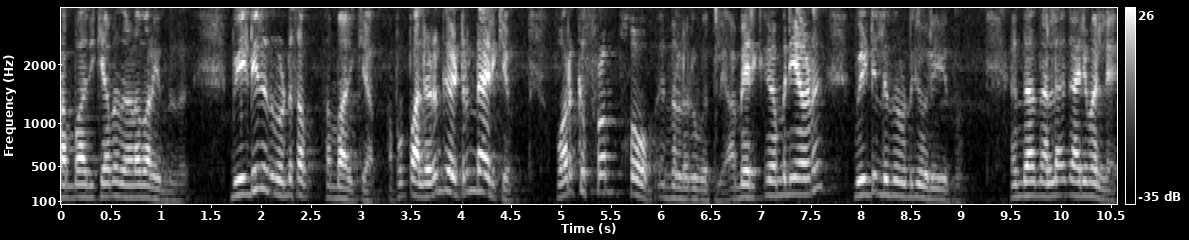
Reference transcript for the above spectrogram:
സമ്പാദിക്കാമെന്നാണ് പറയുന്നത്. വീട്ടിൽ നിന്നുകൊണ്ട് സമ്പാദിക്കാം. അപ്പോൾ പലരും കേട്ടിട്ടുണ്ടായിരിക്കും. വർക്ക് ഫ്രം ഹോം എന്നുള്ള രൂപത്തിൽ അമേരിക്കൻ കമ്പനിയാണ് വീട്ടിൽ നിന്നുകൊണ്ട് ജോലി ചെയ്യുന്നു എന്താ നല്ല കാര്യമല്ലേ?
